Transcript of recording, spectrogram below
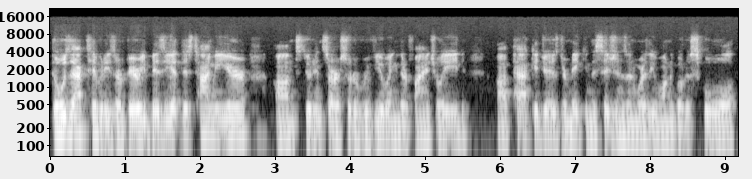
those activities are very busy at this time of year. Um, students are sort of reviewing their financial aid uh, packages. They're making decisions on where they want to go to school.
